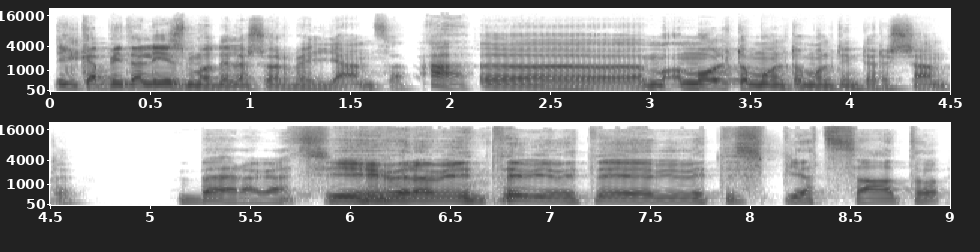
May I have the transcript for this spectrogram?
Il capitalismo della sorveglianza. Ah. Ehm, mo molto, molto, molto interessante. Beh ragazzi, veramente mi avete mi avete spiazzato,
